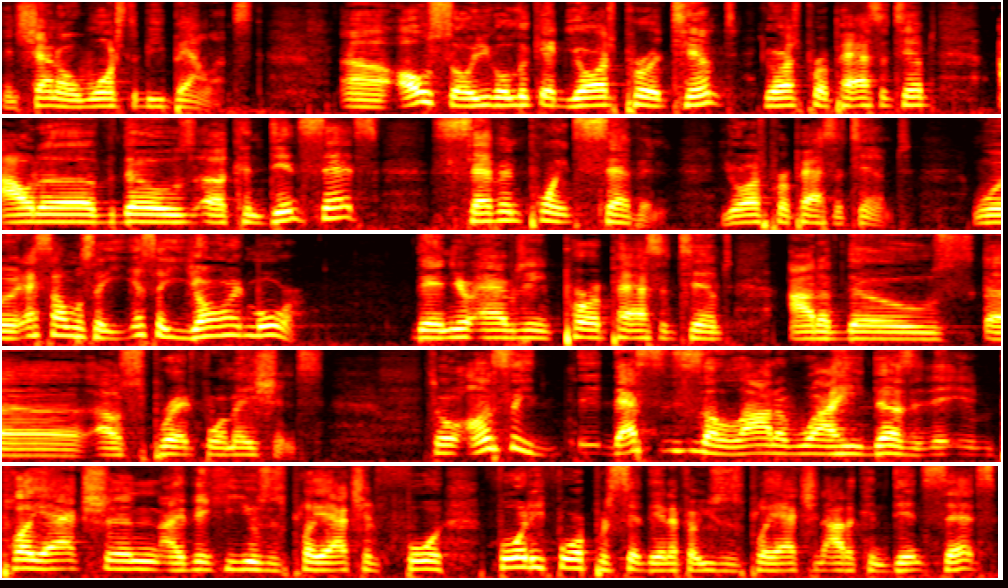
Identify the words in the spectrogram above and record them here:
And Shano wants to be balanced. Uh, also, you go look at yards per attempt, yards per pass attempt out of those uh, condensed sets, 7.7 yards per pass attempt. Well, that's almost a that's a yard more than you're averaging per pass attempt out of those uh, out spread formations. So honestly, that's this is a lot of why he does it. Play action, I think he uses play action for 44% the NFL uses play action out of condensed sets.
